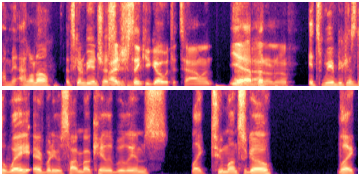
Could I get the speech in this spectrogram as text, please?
I mean, I don't know. It's gonna be interesting. I just think you go with the talent. Yeah, I, I don't know. it's weird because the way everybody was talking about Caleb Williams like two months ago, like,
